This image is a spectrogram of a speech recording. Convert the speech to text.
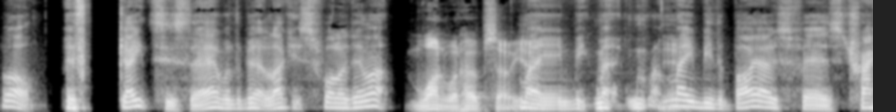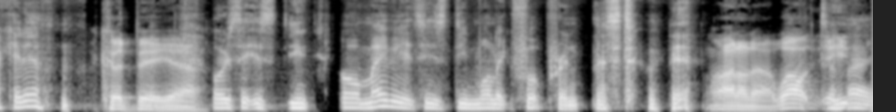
Well, if Gates is there with a bit of luck, it swallowed him up. One would hope so. Yeah, Maybe, ma- maybe the biosphere's tracking him, could be. Yeah, or is it his? Or maybe it's his demonic footprint that's doing it. I don't know. Well, he, know.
